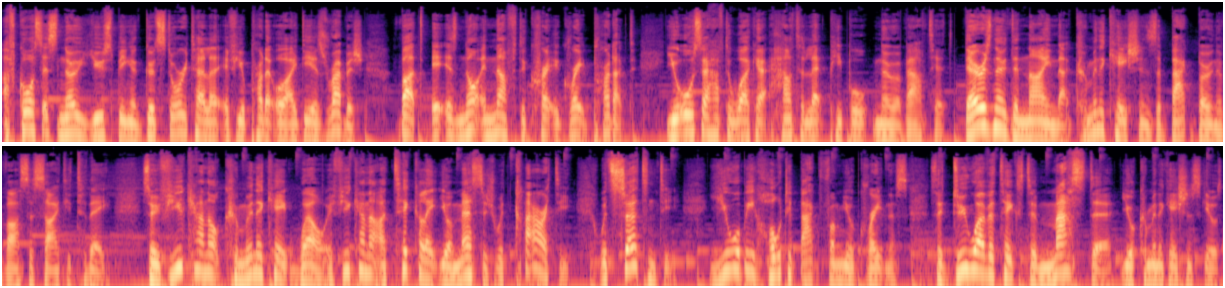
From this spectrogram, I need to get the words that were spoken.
Of course, it's no use being a good storyteller if your product or idea is rubbish, but it is not enough to create a great product. You also have to work out how to let people know about it. There is no denying that communication is the backbone of our society today. So if you cannot communicate well, if you cannot articulate your message with clarity, with certainty, you will be halted back from your greatness. So do whatever it takes to master your communication skills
